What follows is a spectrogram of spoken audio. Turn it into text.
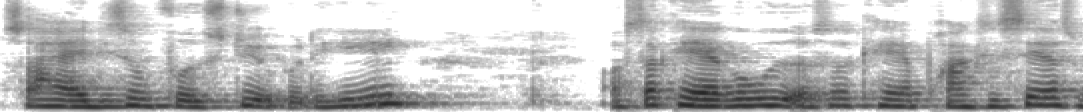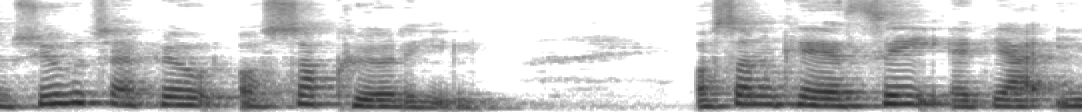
så har jeg ligesom fået styr på det hele, og så kan jeg gå ud, og så kan jeg praktisere som psykoterapeut, og så kører det hele. Og sådan kan jeg se, at jeg i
